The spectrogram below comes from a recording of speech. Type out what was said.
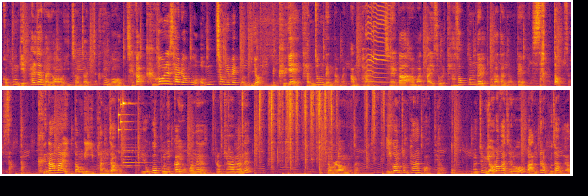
거품기 팔잖아요. 2,000원짜리 작은 거. 제가 그걸 사려고 엄청 헤맸거든요. 근데 그게 단종됐나 봐요. 안 팔아요. 제가 아마 다이소를 다섯 군데를 돌아다녔는데 싹 다 없어요. 싹다. 그나마 있던 게 이 반자동 이거 보니까 이거는 이렇게 하면은 이렇게 올라오는 거예요 이건 좀 편할 것 같아요. 좀 여러 가지로 만들어 보자고요.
